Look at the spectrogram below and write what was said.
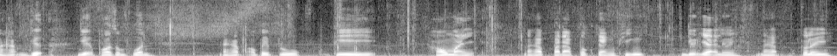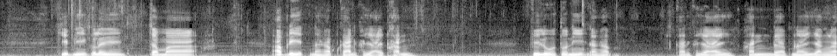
นะครับ เยอะเยอะพอสมควรนะครับ เอาไปปลูกที่เฮาใหม่นะครับ ประดับตกแต่งทิ้งเยอะแยะเลยนะครับ ก็เลยคลิปนี้ก็เลยจะมาอัปเดตนะครับ การขยายพันธุ์ฟิโลตัวนี้นะครับ การขยายพันธุ์แบบไหนอย่างไร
